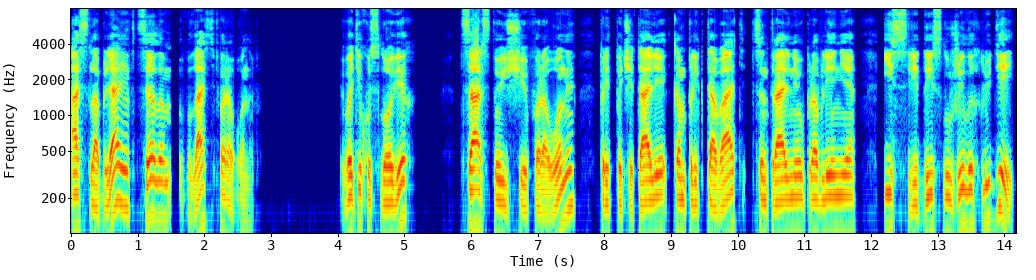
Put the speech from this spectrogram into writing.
ослабляя в целом власть фараонов. В этих условиях царствующие фараоны предпочитали комплектовать центральное управление из среды служилых людей,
